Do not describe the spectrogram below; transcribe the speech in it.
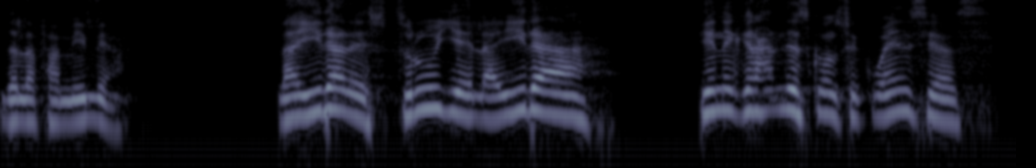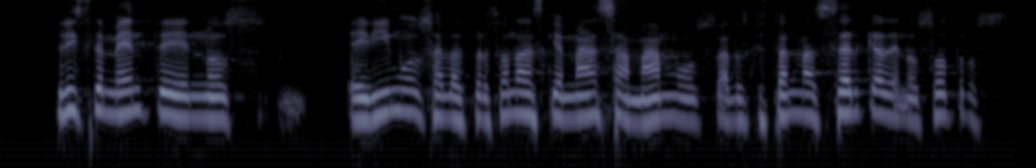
de la familia. La ira destruye, la ira tiene grandes consecuencias. Tristemente nos herimos a las personas que más amamos, a los que están más cerca de nosotros.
